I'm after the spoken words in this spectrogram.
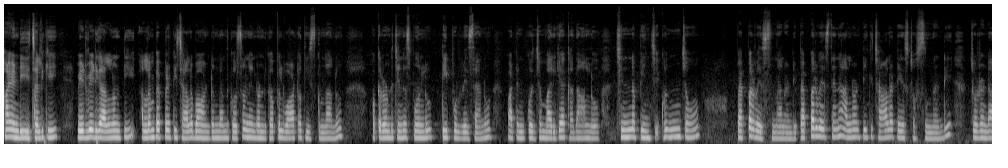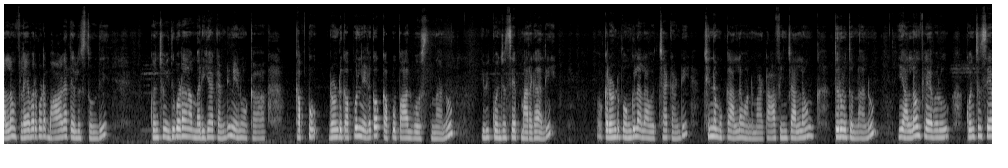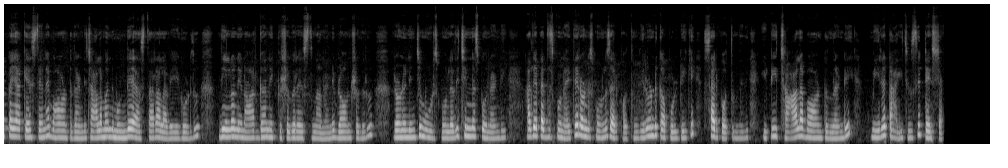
Hi అండి ఈ చలికి వేడివేడిగా అల్లం టీ అల్లం పెప్పర్ టీ చాలా బాగుంటుంది. అందుకోసం నేను రెండు కప్పులు వాటర్ తీసుకున్నాను. ఒక రెండు చిన్న స్పూన్లు టీ పొడి వేశాను. వాటిని కొంచెం మరిగాక దానిలో చిన్న పించి కొంచెం పెప్పర్ వేస్తున్నానండి. పెప్పర్ వేస్తేనే అల్లం టీకి చాలా టేస్ట్ వస్తుందండి. చూడండి అల్లం ఫ్లేవర్ కూడా బాగా తెలుస్తుంది. కొంచెం ఇది కూడా మరిగాకండి. నేను ఒక కప్పు రెండు కప్పులు నీళ్ళకి ఒక కప్పు పాలు పోస్తున్నాను. ఇవి కొంచెం సేపు మరగాలి. ఒక రెండు పొంగులు అలా వచ్చాకండి. చిన్న ముక్క అల్లం అన్నమాట. హాఫ్ ఇంచ్ అల్లం తురుముతున్నాను. ఈ అల్లం ఫ్లేవరు కొంచెం సేపు అయ్యాక వేస్తేనే బాగుంటుందండి. చాలామంది ముందే వేస్తారు అలా వేయకూడదు. దీనిలో నేను ఆర్గానిక్ షుగర్ వేస్తున్నానండి బ్రౌన్ షుగరు. రెండు నుంచి మూడు స్పూన్లు. అది చిన్న స్పూన్ అండి. అదే పెద్ద స్పూన్ అయితే రెండు స్పూన్లు సరిపోతుంది. రెండు కప్పుల టీకి సరిపోతుంది ఇది. ఈ టీ చాలా బాగుంటుందండి. మీరే తాగి చూసి టేస్ట్ చెప్పండి.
